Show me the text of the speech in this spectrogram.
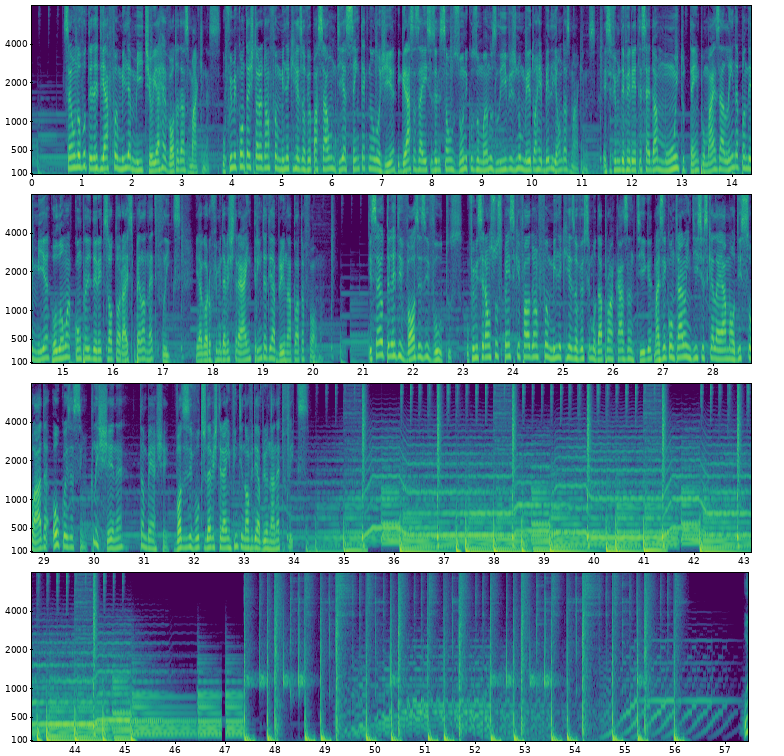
saiu um novo trailer de A Família Mitchell e a Revolta das Máquinas. O filme conta a história de uma família que resolveu passar um dia sem tecnologia e graças a isso eles são os únicos humanos livres no meio de uma rebelião das máquinas. Esse filme deveria ter saído há muito tempo, mas além da pandemia, rolou uma compra de direitos autorais pela Netflix e agora o filme deve estrear em 30 de abril na plataforma. E saiu o trailer de Vozes e Vultos. O filme será um suspense que fala de uma família que resolveu se mudar para uma casa antiga, mas encontraram indícios que ela é amaldiçoada ou coisa assim. Clichê, né? Também achei. Vozes e Vultos deve estrear em 29 de abril na Netflix.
